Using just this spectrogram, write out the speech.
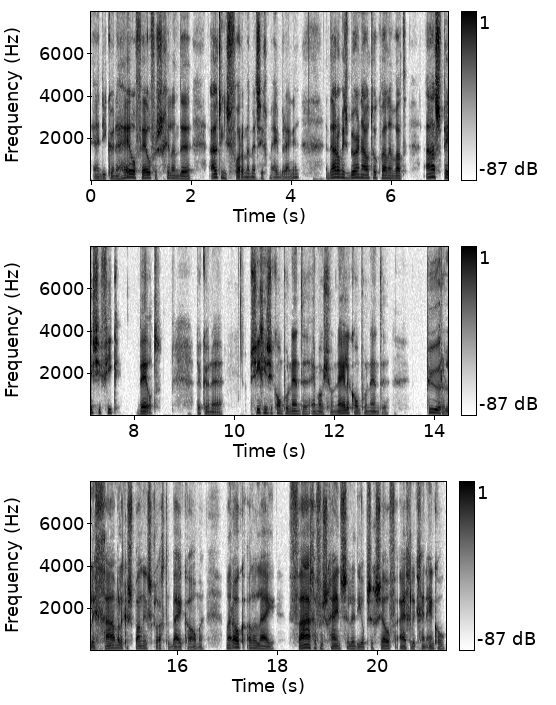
en die kunnen heel veel verschillende uitingsvormen met zich meebrengen. En daarom is burn-out ook wel een wat aspecifiek beeld. Er kunnen psychische componenten, emotionele componenten, puur lichamelijke spanningsklachten bijkomen, maar ook allerlei vage verschijnselen die op zichzelf eigenlijk geen enkel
